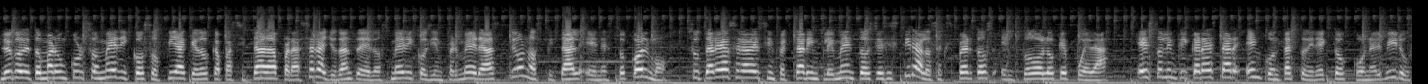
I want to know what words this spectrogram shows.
Luego de tomar un curso médico, Sofía quedó capacitada para ser ayudante de los médicos y enfermeras de un hospital en Estocolmo. Su tarea será desinfectar implementos y asistir a los expertos en todo lo que pueda. Esto le implicará estar en contacto directo con el virus.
